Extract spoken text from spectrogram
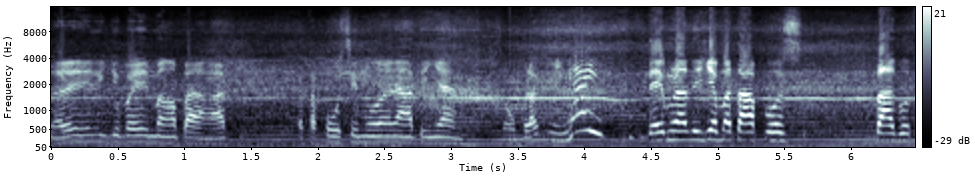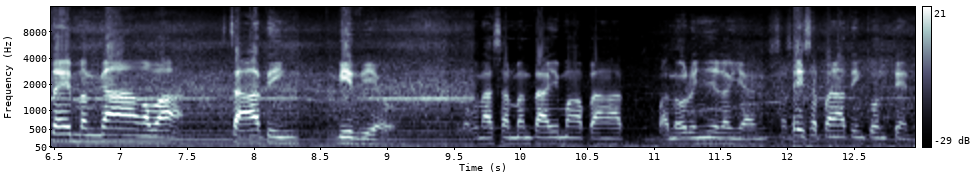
Narinig nyo ba yun mga pangat? Patapusin muna natin yan. Sobrang ingay. Hintayin mo natin siya matapos bago tayo magngangawa sa ating video. So, kung nasan man tayo mga pangat, panoorin nyo lang yan sa isa pa nating content.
